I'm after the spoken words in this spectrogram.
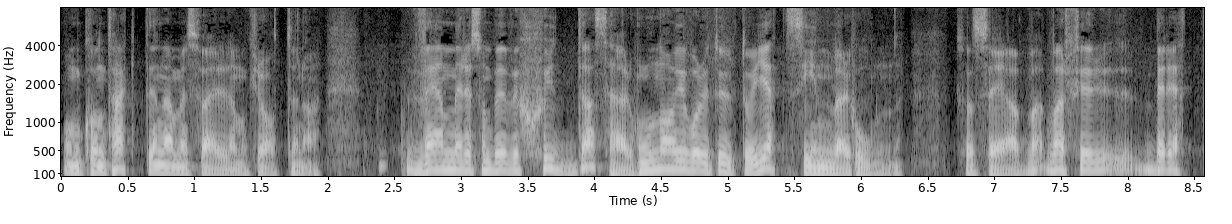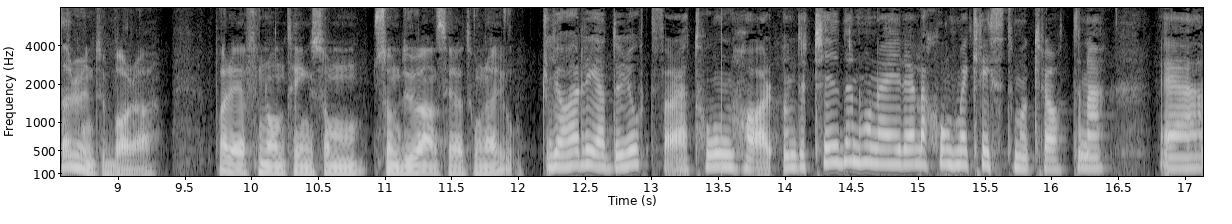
om kontakterna med Sverigedemokraterna. Vem är det som behöver skyddas här? Hon har ju varit ute och gett sin version, så att säga. Va- Varför berättar du inte bara vad det är för någonting som, som du anser att hon har gjort? Jag har redogjort för att hon har under tiden hon är i relation med Kristdemokraterna eh,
